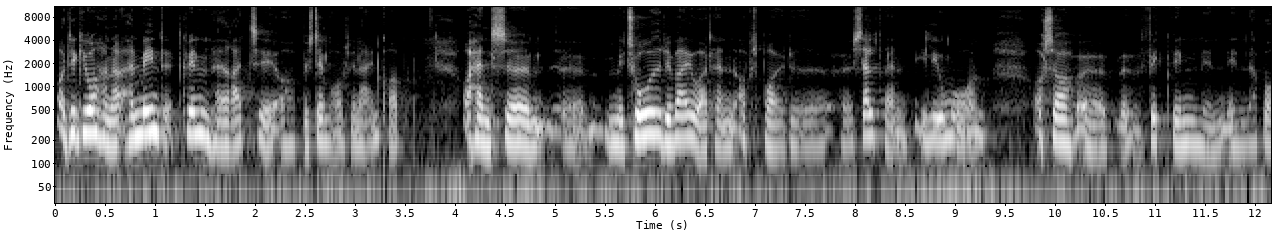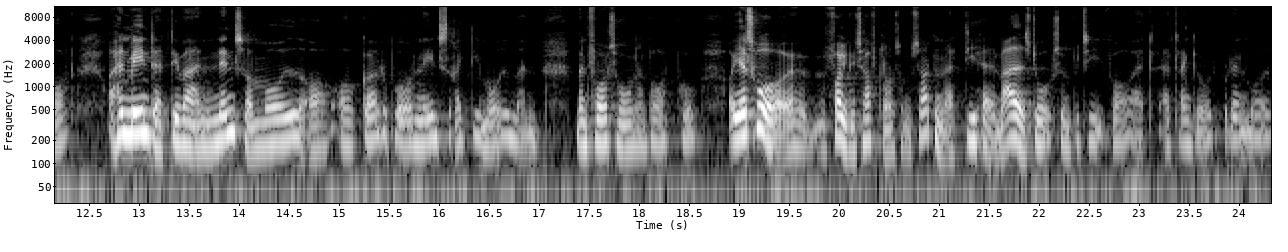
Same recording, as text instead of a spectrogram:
og det gjorde han. Han mente, at kvinden havde ret til at bestemme over sin egen krop. Og hans øh, øh metode, det var jo, at han opsprøjtede øh, saltvand i livmoderen, og så øh, øh, fik kvinden en, en abort. Og han mente, at det var en nænsom måde at, at gøre det på, og den eneste rigtige måde, man, man foretog en abort på. Og jeg tror, øh, folk i Toftlund som sådan, at de havde meget stor sympati for, at, at han gjorde det på den måde.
